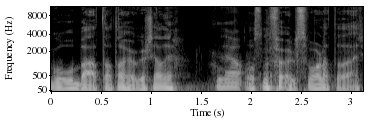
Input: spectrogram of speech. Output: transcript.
god beta av høyresida di, ja. åssen følelse var dette der?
